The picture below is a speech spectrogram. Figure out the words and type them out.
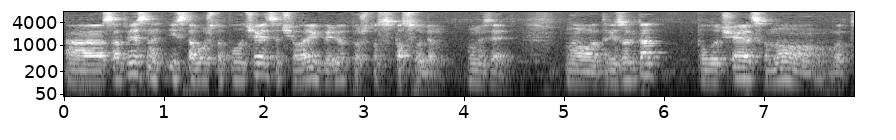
А, соответственно, из того, что получается, человек берет то, что способен взять. Ну, вот, результат получается, ну, вот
